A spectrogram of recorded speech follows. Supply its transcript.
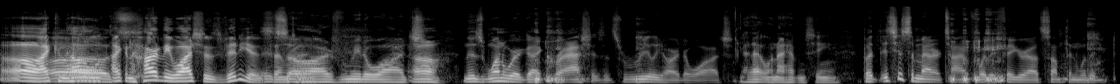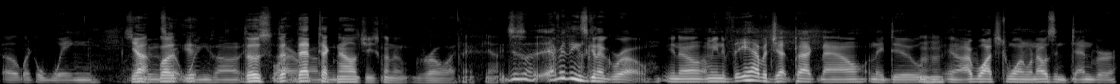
oh, I can Oh, hardly, I can hardly watch those videos. It's sometimes. so hard for me to watch. Oh, There's one where a guy crashes. It's really hard to watch. yeah, that one I haven't seen. But it's just a matter of time before they figure out something with a uh, like a wing. Yeah, well, it- wings on it. Those You can fly th- that technology is going to grow. I think. Yeah. It just everything's gonna grow. You know, I mean, if they have a jetpack now, and they do, Mhm. you know, I watched one when I was in Denver.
